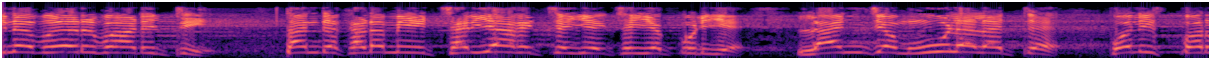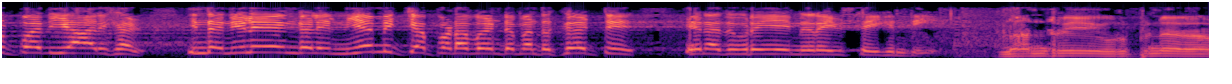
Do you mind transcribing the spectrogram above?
இன வேறுபாடின்றி தந்த கடமையை சரியாக செய்ய செய்யக்கூடிய லஞ்சம் ஊழலற்ற போலீஸ் பொறுப்பதிகாரிகள் இந்த நிலையங்களில் நியமிக்கப்பட வேண்டும் என்று கேட்டு எனது உரையை நிறைவு செய்கின்றேன். நன்றி உறுப்பினர்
